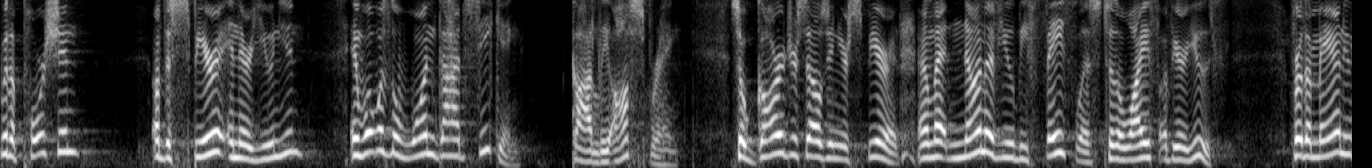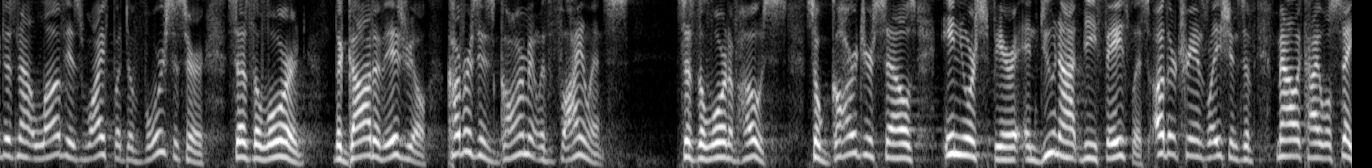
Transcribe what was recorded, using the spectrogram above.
with a portion of the Spirit in their union? And what was the one God seeking? Godly offspring. So guard yourselves in your spirit, and let none of you be faithless to the wife of your youth. For the man who does not love his wife but divorces her, says the Lord, the God of Israel, covers his garment with violence, says the Lord of hosts. So guard yourselves in your spirit and do not be faithless. Other translations of Malachi will say,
